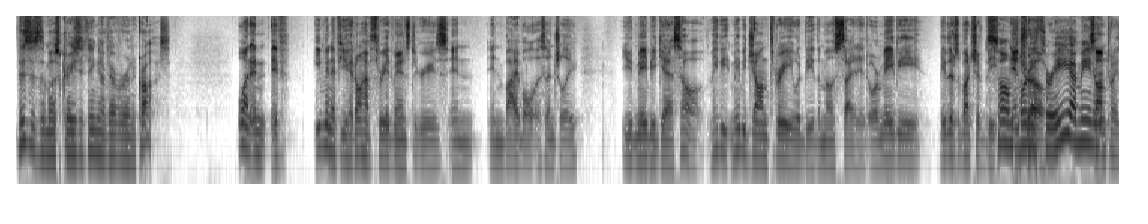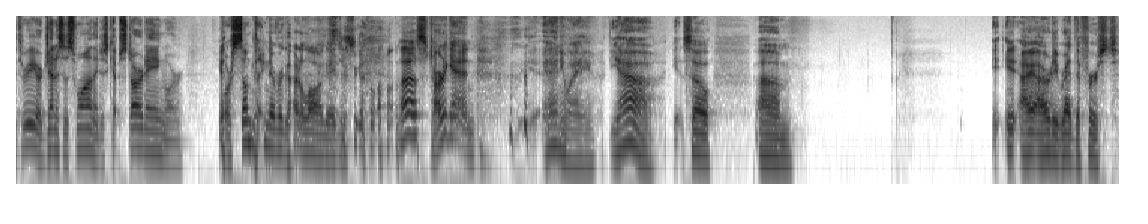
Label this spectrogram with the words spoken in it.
this is the most crazy thing I've ever run across. One, and if even if you don't have three advanced degrees in in Bible, essentially, you'd maybe guess, oh, maybe maybe John three would be the most cited, or maybe maybe there's a bunch of the Psalm twenty three. I mean, Psalm twenty three, or Genesis one. They just kept starting, or or they something. never got along. They just Go along. start again. anyway, yeah. So, um, it, it, I already read the first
